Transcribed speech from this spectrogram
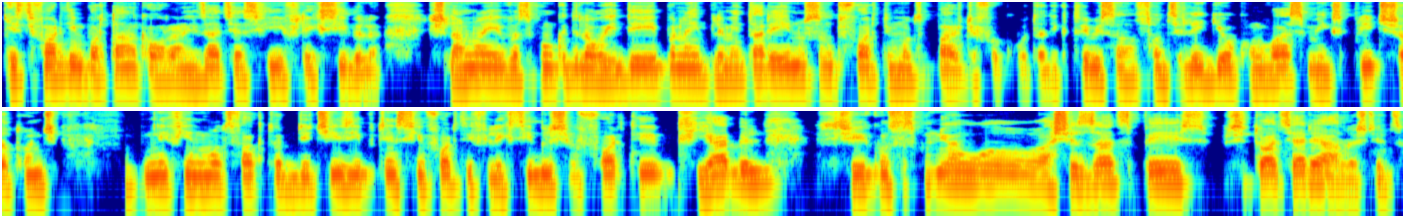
este foarte important ca organizația să fie flexibilă. Și la noi vă spun că de la o idee până la implementare ei nu sunt foarte mulți pași de făcut. Adică trebuie să, să o înțeleg eu cumva, să-mi explici și atunci ne fiind mulți factori decizii, putem să fim foarte flexibili și foarte fiabili și, cum să spun eu, așezați pe situația reală, știți?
